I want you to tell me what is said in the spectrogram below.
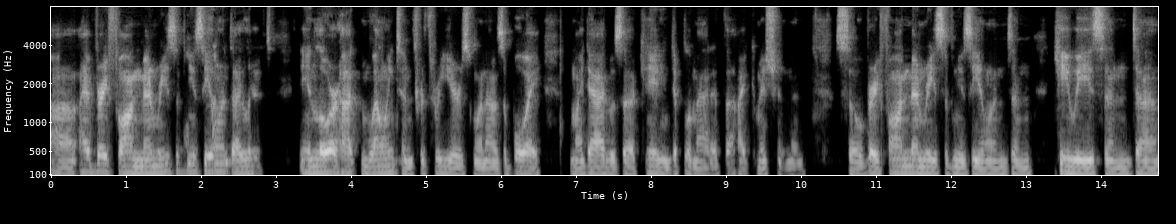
uh, I have very fond memories of New Zealand. I lived in Lower Hutt in Wellington for three years when I was a boy. My dad was a Canadian diplomat at the High Commission, and so very fond memories of New Zealand and Kiwis, and uh,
